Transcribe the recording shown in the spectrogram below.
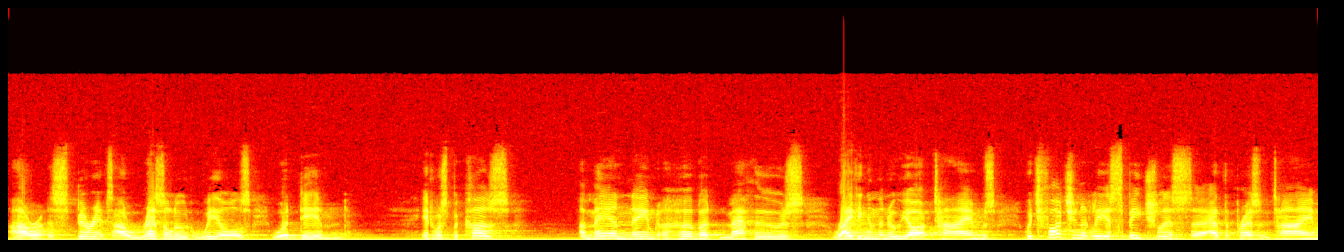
our spirits, our resolute wills were dimmed. It was because a man named Herbert Matthews, writing in the New York Times, which fortunately is speechless uh, at the present time.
